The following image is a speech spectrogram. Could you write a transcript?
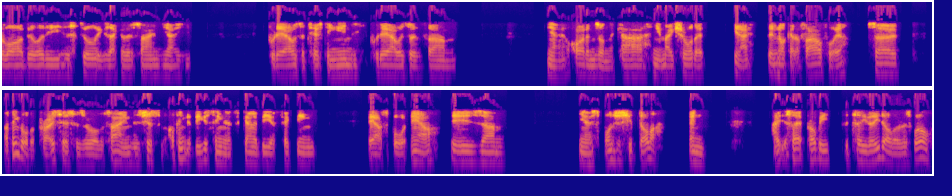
reliability is still exactly the same. You know, you put hours of testing in, you put hours of um, you know items on the car, and you make sure that you know they're not going to fail for you. So I think all the processes are all the same. It's just I think the biggest thing that's going to be affecting our sport now is um, you know sponsorship dollar, and I hate to say it, probably the TV dollar as well.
